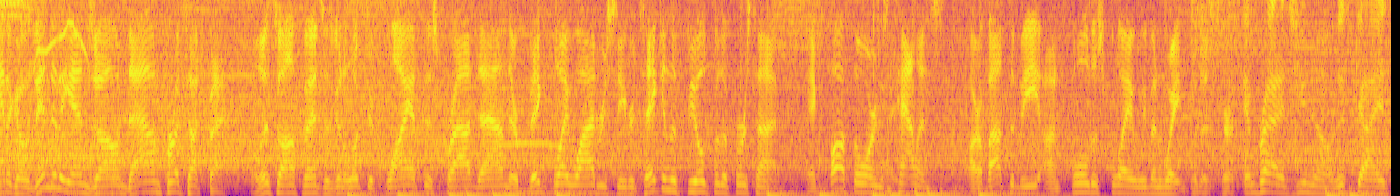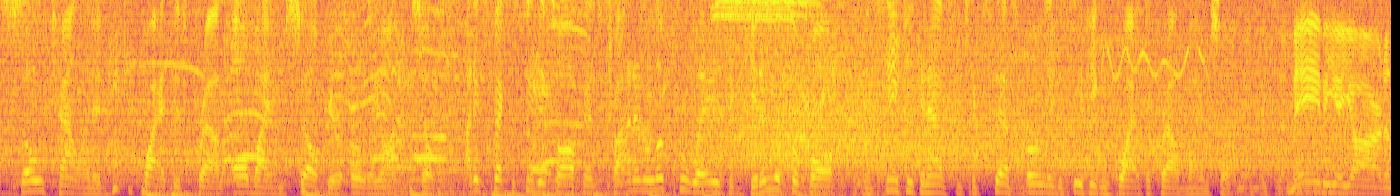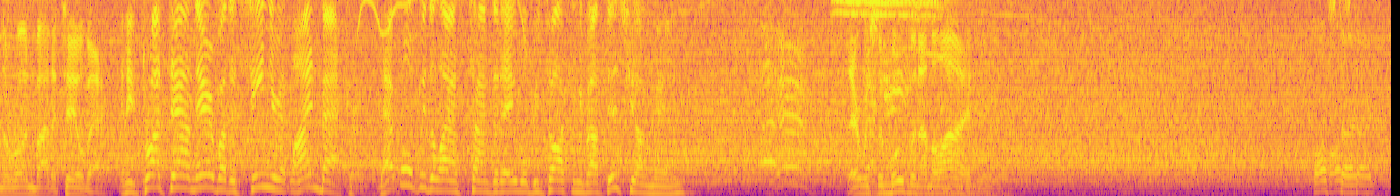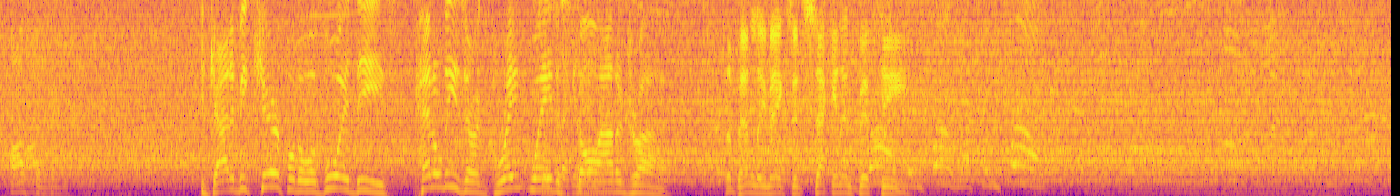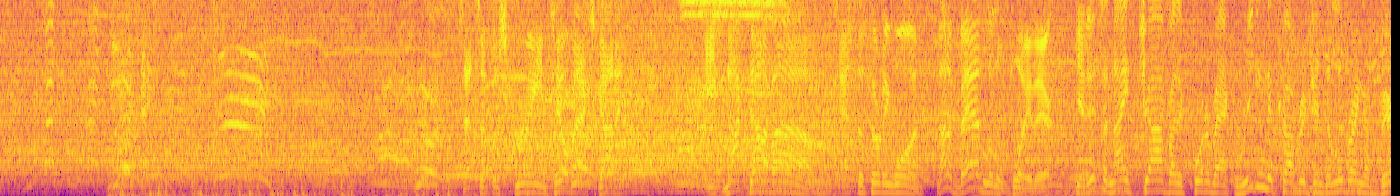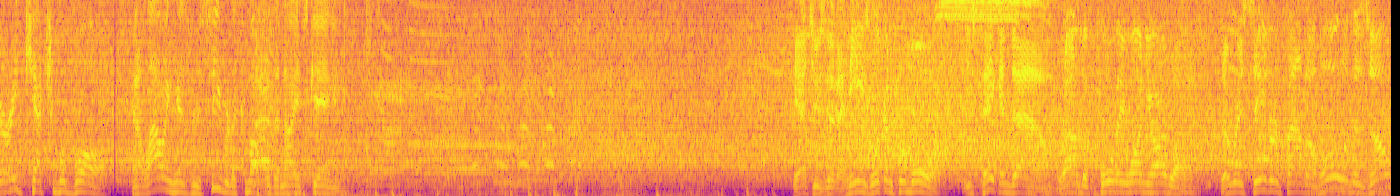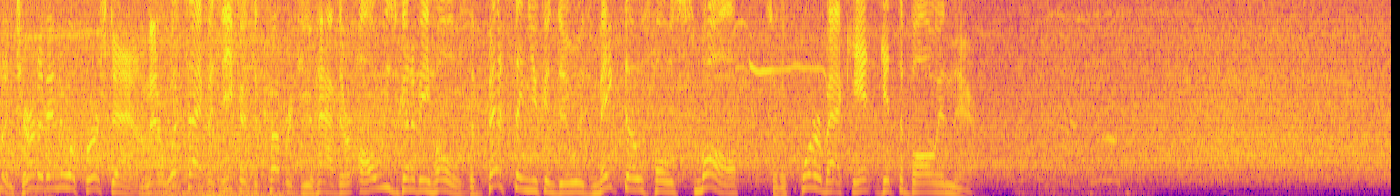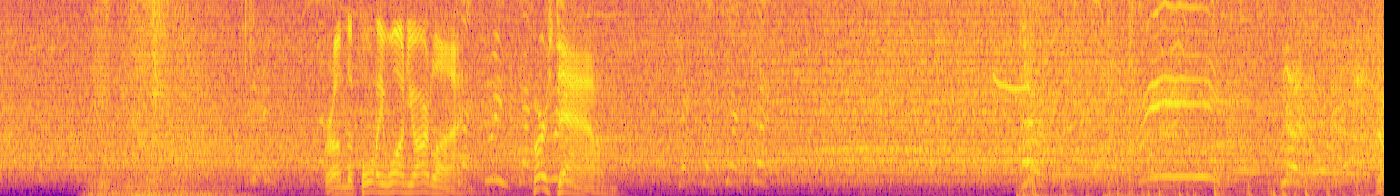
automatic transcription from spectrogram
And it goes into the end zone, down for a touchback. Well, this offense is going to look to quiet this crowd down. Their big play wide receiver taking the field for the first time. And Hawthorne's talents are about to be on full display. We've been waiting for this, Kirk. And Brad, as you know, this guy is so talented. He can quiet this crowd all by himself here early on. So I'd expect to see this offense trying to look for ways to get him the football and see if he can have some success early to see if he can quiet the crowd by himself. Maybe a yard on the run by the tailback. And he's brought down there by the senior at linebacker. That won't be the last time today we'll be talking about this young man. There was some movement on the line. False start, offense. You got to be careful to avoid these. Penalties are a great way to stall out a drive. The penalty makes it second and 15. Sets up a screen. Tailback's got it. He's knocked out of bounds at the 31. Not a bad little play there. Yeah, is a nice job by the quarterback reading the coverage and delivering a very catchable ball and allowing his receiver to come up with a nice game. Catches it, and he's looking for more. He's taken down around the 41-yard line. The receiver found a hole in the zone and turned it into a first down. No matter what type of defensive coverage you have, there are always going to be holes. The best thing you can do is make those holes small so the quarterback can't get the ball in there. From the 41-yard line, first down.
